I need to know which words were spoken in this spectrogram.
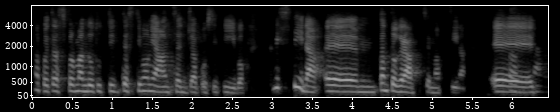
Ma poi trasformando tutto in testimonianza è già positivo. Cristina, ehm, tanto grazie Martina. Eh, okay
